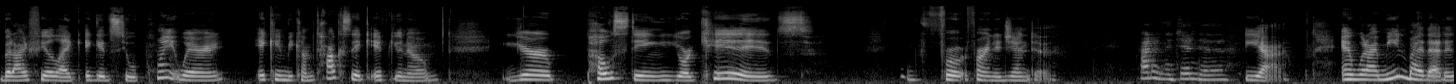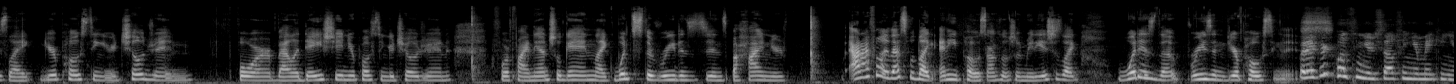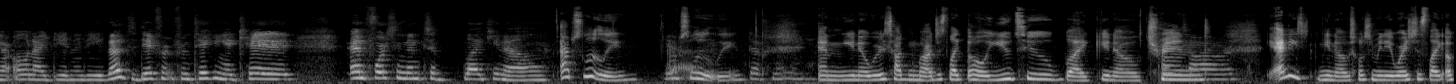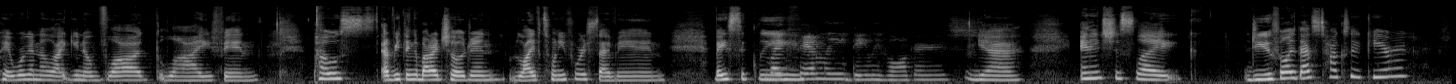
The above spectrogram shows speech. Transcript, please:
but i feel like it gets to a point where it can become toxic if you know you're posting your kids for for an agenda not an agenda. yeah. And what I mean by that is like you're posting your children for validation, you're posting your children for financial gain. Like what's the reasons behind your and I feel like that's with like any post on social media. It's just like what is the reason you're posting this? But if you're posting yourself and you're making your own identity, that's different from taking a kid and forcing them to like, you know, Absolutely. Yeah. Absolutely. definitely. And you know, we were talking about just like the whole YouTube like, you know, trend TikTok. any you know social media where it's just like okay we're gonna like you know vlog life and post everything about our children life 24 7 basically like family daily vloggers. yeah and it's just like do you feel like that's toxic here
